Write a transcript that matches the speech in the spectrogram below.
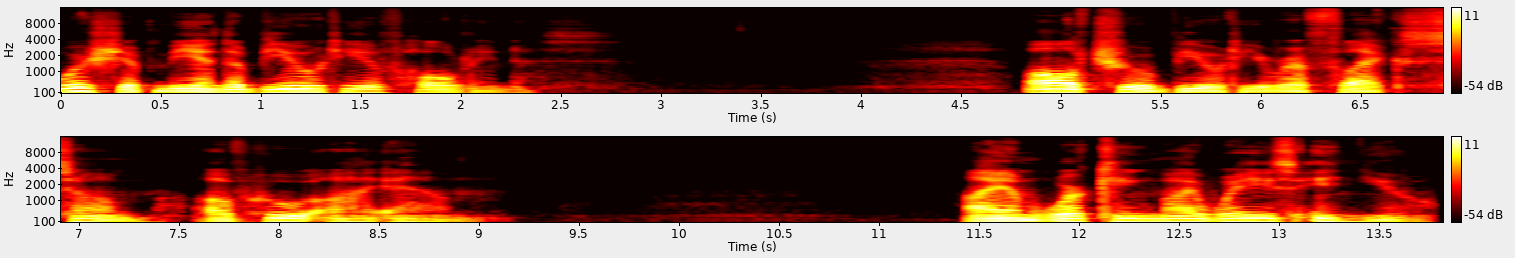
Worship me in the beauty of holiness. All true beauty reflects some of who I am. I am working my ways in you,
